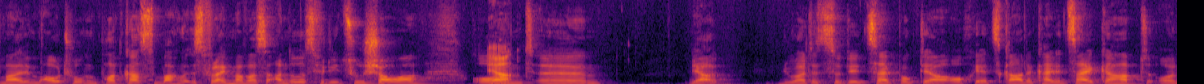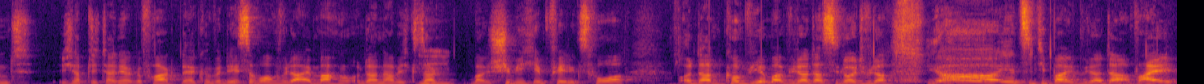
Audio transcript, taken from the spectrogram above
mal im Auto einen Podcast zu machen? Ist vielleicht mal was anderes für die Zuschauer. Und ähm, ja, du hattest zu dem Zeitpunkt ja auch jetzt gerade keine Zeit gehabt und ich habe dich dann ja gefragt, ne, können wir nächste Woche wieder einen machen? Und dann habe ich gesagt, Mhm. schiebe ich ihm Felix vor. Und dann kommen wir mal wieder, dass die Leute wieder, ja, jetzt sind die beiden wieder da. Weil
